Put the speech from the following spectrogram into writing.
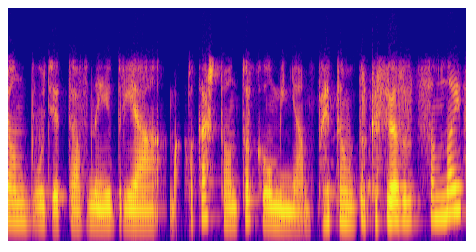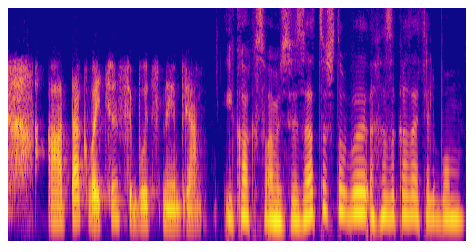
он будет в ноябре. А пока что он только у меня, поэтому только связываться со мной, а так в iTunes будет с ноября. И как с вами связаться, чтобы заказать альбом?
